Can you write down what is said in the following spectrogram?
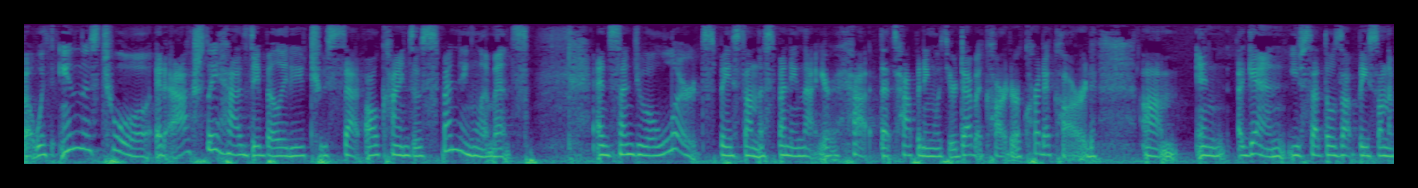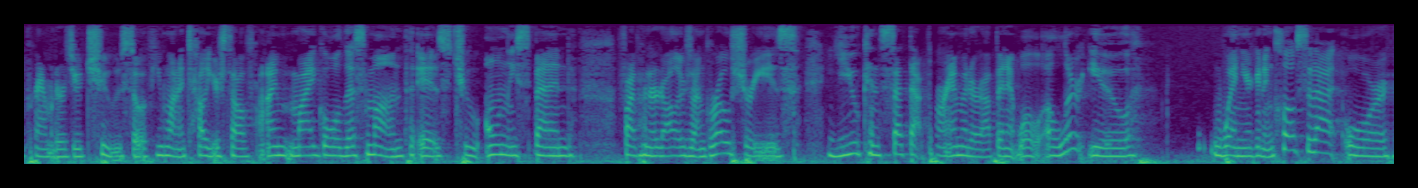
But within this tool, it actually has the ability to set all kinds of spending limits and send you alerts based on the spending that you're ha- that's happening with your debit card or credit card. Um, and again, you set those up based on the parameters you choose. So if you want to tell yourself, I'm, my goal this month is to only spend $500 on groceries, you can set that parameter up and it will alert you when you're getting close to that or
